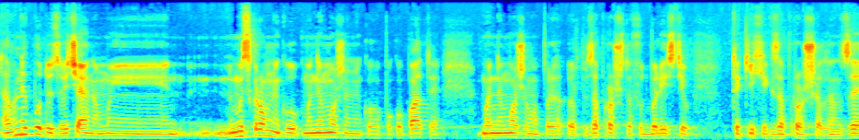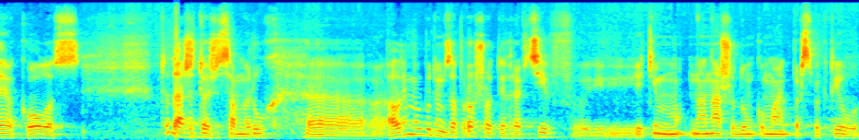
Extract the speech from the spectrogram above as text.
А вони будуть, звичайно. Ми, ми скромний клуб, ми не можемо нікого покупати. Ми не можемо запрошувати футболістів, таких як запрошує ЛНЗ, Колос, та навіть той же самий рух. Е, Але ми будемо запрошувати гравців, які, на нашу думку, мають перспективу.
